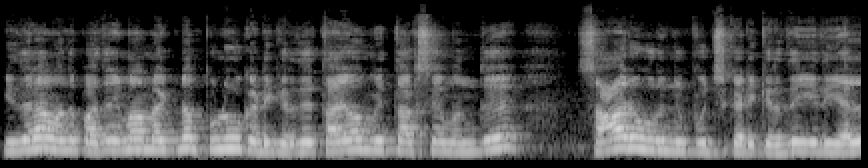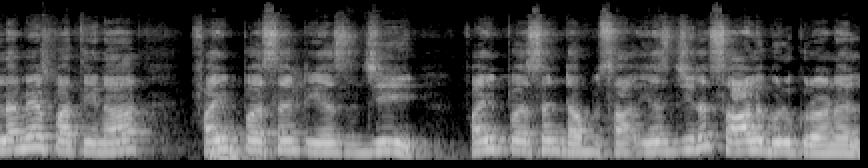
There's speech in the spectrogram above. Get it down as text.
இதெல்லாம் வந்து பார்த்தீங்கன்னா இமாமெக்டினா புழு கடிக்கிறது. தயோமீத்தாக்சைம் வந்து சாறு உறிஞ்சு பூச்சி கடிக்கிறது. இது எல்லாமே பார்த்தீங்கன்னா five percent SG five percent டப் சா எஸ்ஜினா soluble granule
